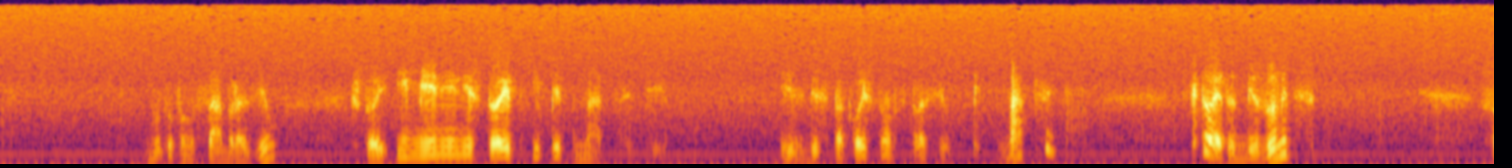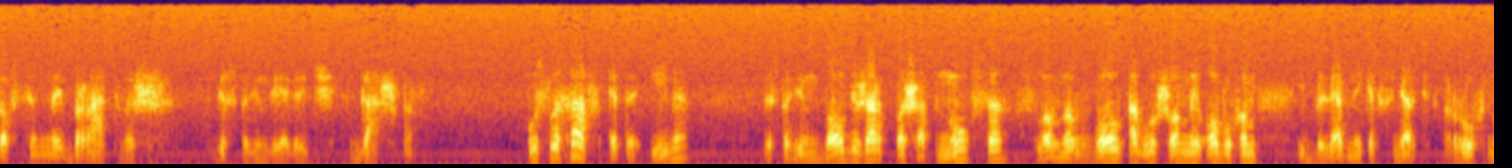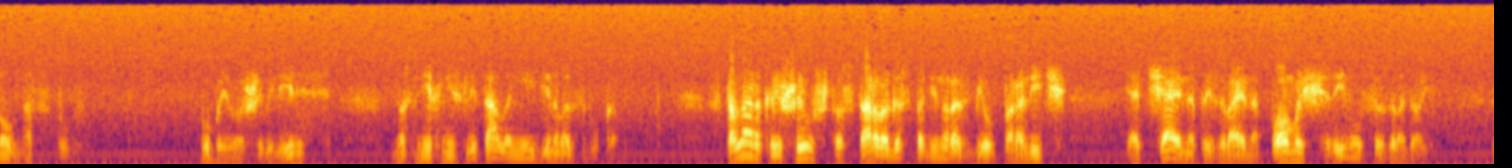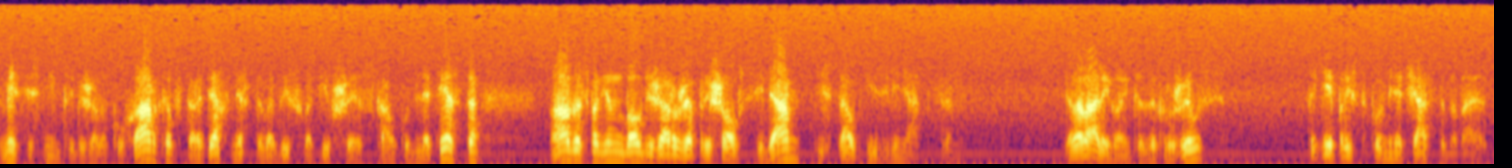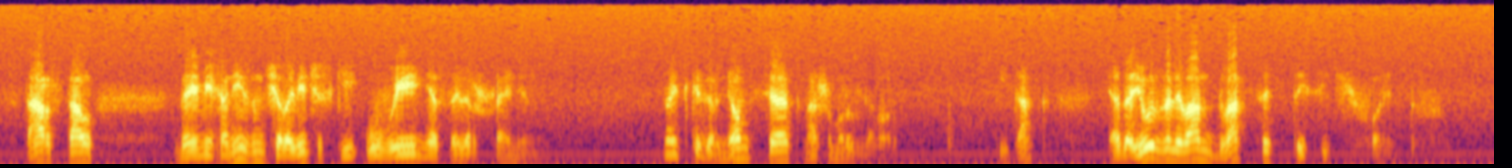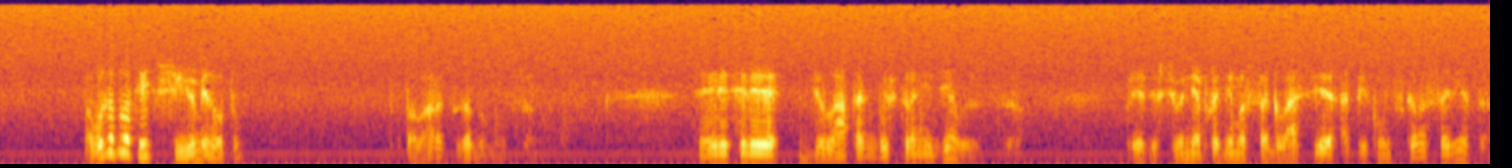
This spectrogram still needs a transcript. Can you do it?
Но тут он сообразил, что имение не стоит и пятнадцати. И с беспокойством спросил, пятнадцать? Кто этот безумец? Собственный брат ваш, господин Григорьевич Гашпар. Услыхав это имя, Господин Болдижар пошатнулся, словно вол, оглушенный обухом, и, бледный как смерть, рухнул на стул. Губы его шевелились, но с них не слетало ни единого звука. Столарок решил, что старого господина разбил паралич, и, отчаянно призывая на помощь, ринулся за водой. Вместе с ним прибежала кухарка, в торопях вместо воды схватившая скалку для теста, а господин Болдижар уже пришел в себя и стал извиняться. Голова легонько закружилась. Такие приступы у меня часто бывают. Стар стал, да и механизм человеческий, увы, несовершенен. Давайте-ка вернемся к нашему разговору. Итак, я даю за Ливан двадцать тысяч форинтов. Могу заплатить сию минуту. Столарок задумался. Видите ли, дела так быстро не делаются. Прежде всего необходимо согласие опекунского совета.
